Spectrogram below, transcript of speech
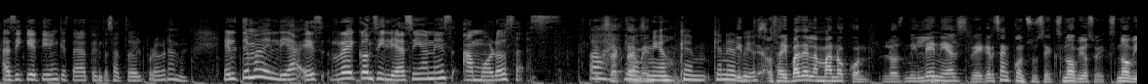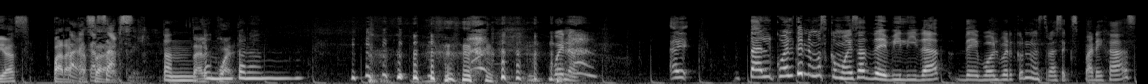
Así que tienen que estar atentos a todo el programa. El tema del día es reconciliaciones amorosas. Exactamente. Ay, Dios mío, qué, qué nervios. Y, o sea, y va de la mano con los millennials, regresan con sus exnovios o exnovias para, para casarse. casarse. Tan, Tal tan, cual. taran. bueno, eh, tal cual tenemos como esa debilidad de volver con nuestras exparejas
